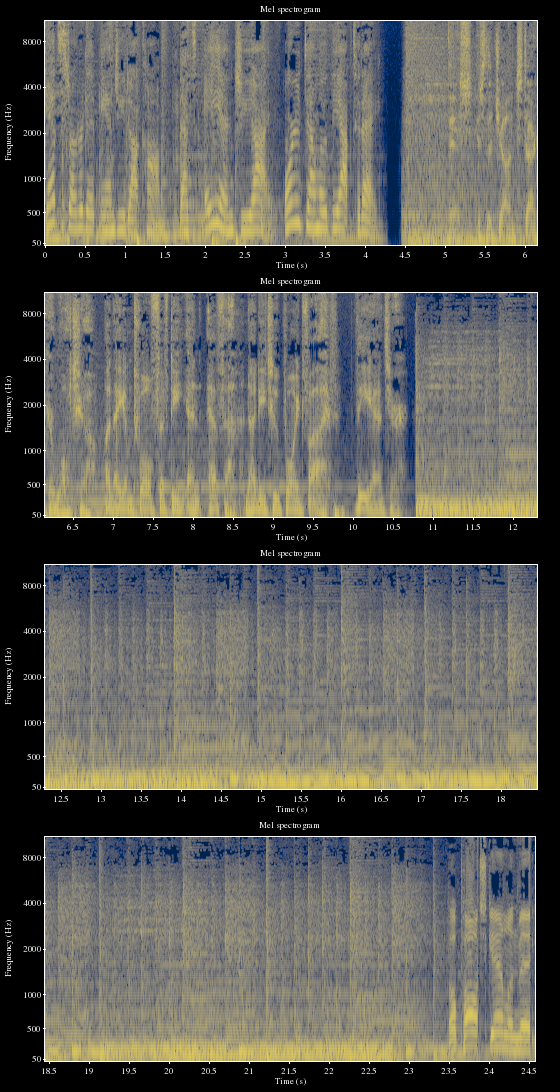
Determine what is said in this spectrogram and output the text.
Get started at Angie.com. That's A N G I, or download the app today. This is the John Steigerwald Show on AM 1250 and FM 92.5. The answer. Well, Paula Scanlan made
